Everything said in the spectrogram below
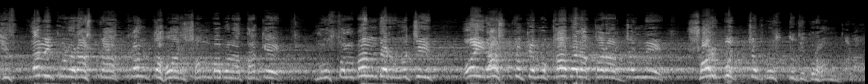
ইসলামী কোনো রাষ্ট্র আক্রান্ত হওয়ার সম্ভাবনা থাকে, মুসলমানদের উচিত ওই রাষ্ট্রকে মোকাবেলা করার জন্য সর্বোচ্চ প্রস্তুতি গ্রহণ করা।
